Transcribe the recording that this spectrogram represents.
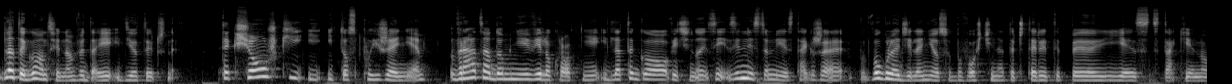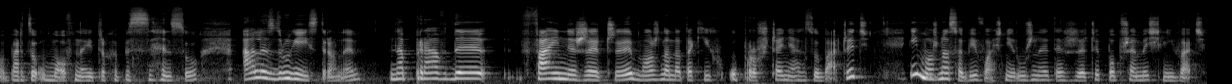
dlatego on się nam wydaje idiotyczny. Te książki i, i to spojrzenie wraca do mnie wielokrotnie i dlatego, wiecie, no z, z, jednej strony jest tak, że w ogóle dzielenie osobowości na te cztery typy jest takie no, bardzo umowne i trochę bez sensu, ale z drugiej strony naprawdę fajne rzeczy można na takich uproszczeniach zobaczyć i można sobie właśnie różne też rzeczy poprzemyśliwać.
